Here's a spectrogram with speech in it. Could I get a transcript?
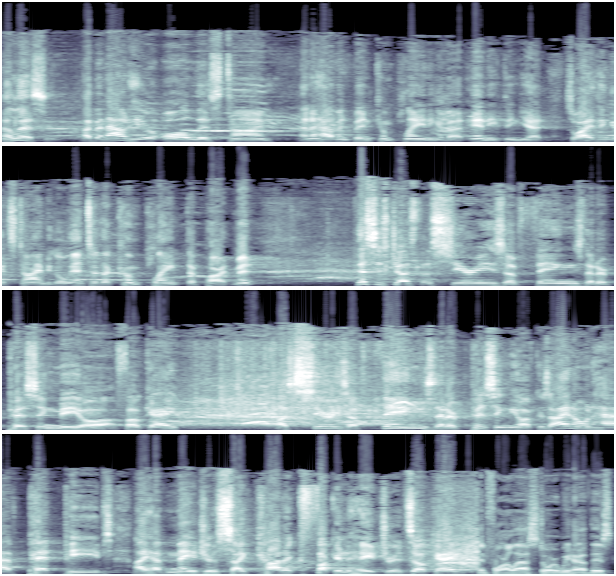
Now listen, I've been out here all this time and I haven't been complaining about anything yet, so I think it's time to go into the complaint department. This is just a series of things that are pissing me off, okay? A series of things that are pissing me off because I don't have pet peeves. I have major psychotic fucking hatreds, okay? And for our last story, we have this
